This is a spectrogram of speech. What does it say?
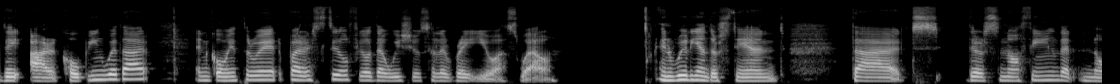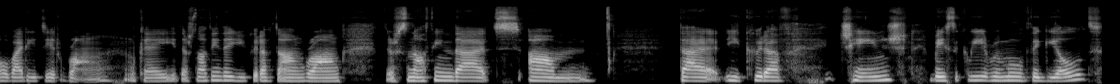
they are coping with that and going through it. But I still feel that we should celebrate you as well and really understand that there's nothing that nobody did wrong okay there's nothing that you could have done wrong there's nothing that um that you could have changed basically remove the guilt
